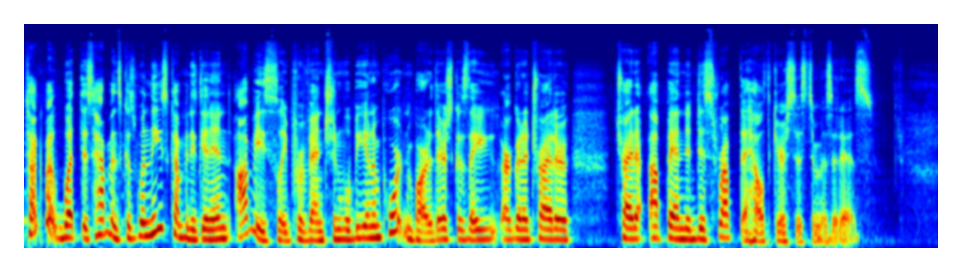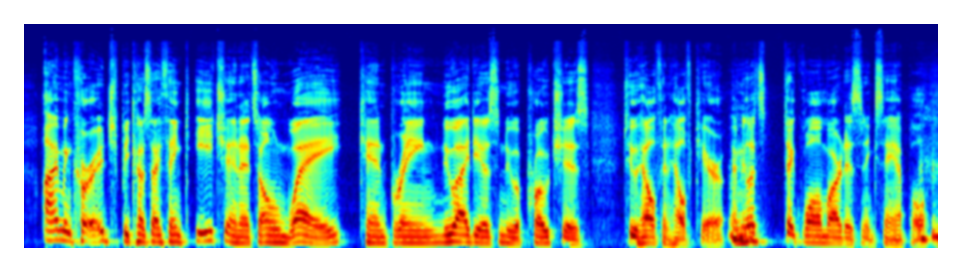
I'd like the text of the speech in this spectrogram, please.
talk about what this happens because when these companies get in, obviously prevention will be an important part of theirs because they are going to try to try to upend and disrupt the healthcare system as it is. I'm encouraged because I think each in its own way can bring new ideas, new approaches to health and healthcare. Mm-hmm. I mean, mm-hmm. let's take Walmart as an example. Mm-hmm.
